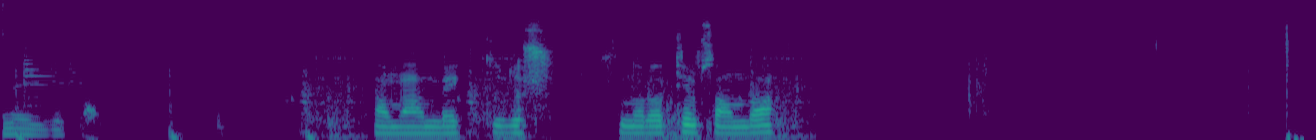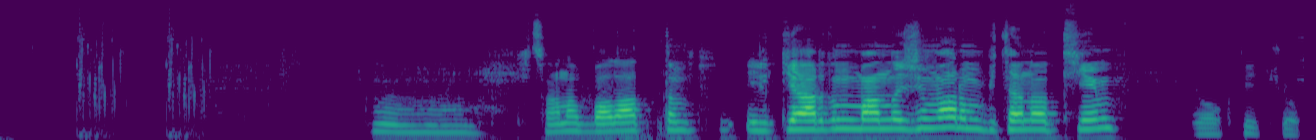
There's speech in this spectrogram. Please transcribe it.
Yemeğe gidelim. Tamam bekle dur. Şunları atayım sandığa. Hmm, sana bal attım. İlk yardım bandajın var mı? Bir tane atayım. Yok hiç yok.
